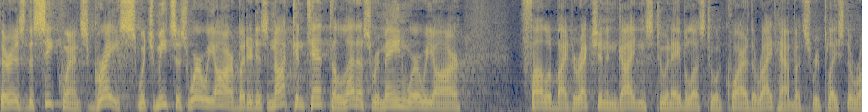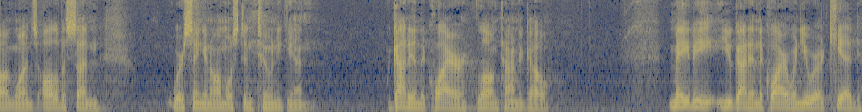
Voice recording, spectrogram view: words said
There is the sequence, grace, which meets us where we are, but it is not content to let us remain where we are, followed by direction and guidance to enable us to acquire the right habits, replace the wrong ones. All of a sudden, we're singing almost in tune again. We got in the choir a long time ago. Maybe you got in the choir when you were a kid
